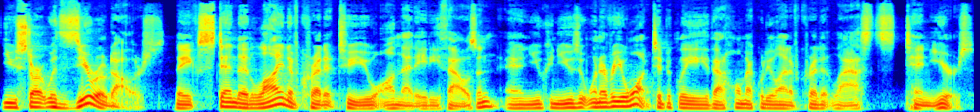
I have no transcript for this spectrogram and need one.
you start with zero dollars. They extend a line of credit to you on that eighty thousand, and you can use it whenever you want. Typically, that home equity line of credit lasts ten years.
